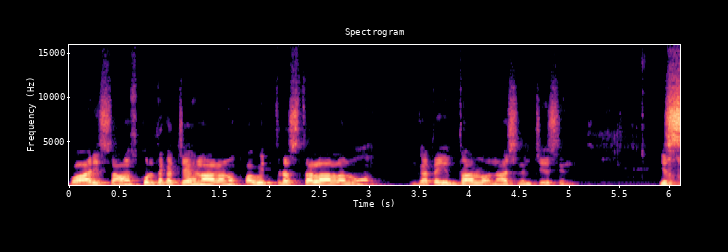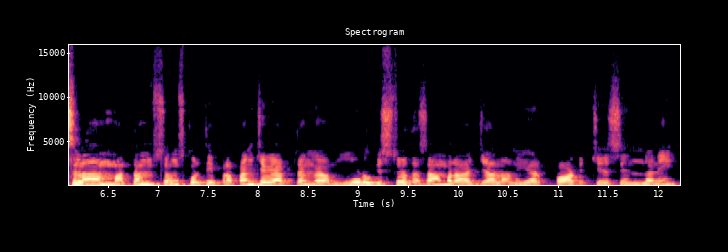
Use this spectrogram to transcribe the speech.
వారి సాంస్కృతిక చిహ్నాలను పవిత్ర స్థలాలను గత యుద్ధాల్లో నాశనం చేసింది. ఇస్లాం మతం సంస్కృతి ప్రపంచవ్యాప్తంగా మూడు విస్తృత సామ్రాజ్యాలను ఏర్పాటు చేసిందని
